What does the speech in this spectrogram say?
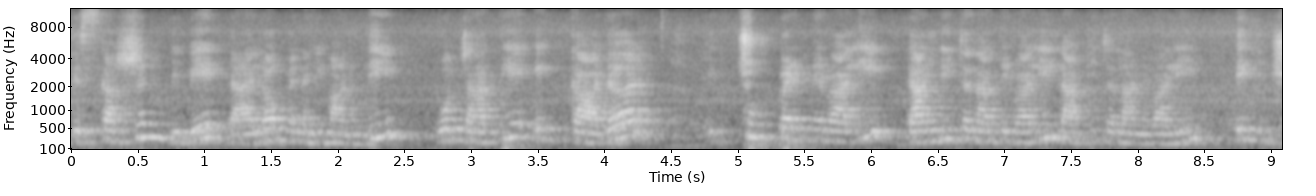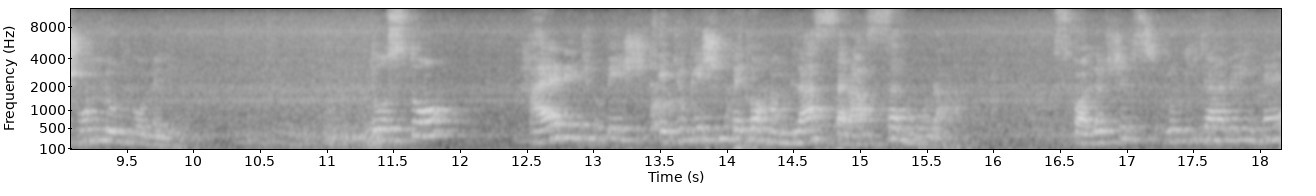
डिस्कशन डिबेट डायलॉग में नहीं मानती। वो चाहती है एक काडर एक चुप बैठने वाली, डांडी चलाने वाली, लाठी चलाने वाली, एक झुंड उनको मिले। दोस्तों हायर एजुकेशन पे तो हमला सरासर हो रहा स्कॉलरशिप्स रोकी जा रही है।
